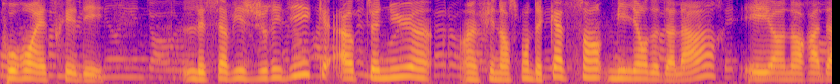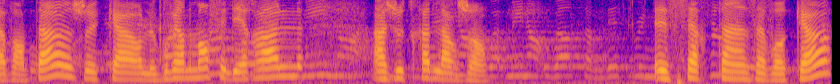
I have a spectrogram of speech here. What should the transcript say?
pourront être aidées. Le service juridique a obtenu un, un financement de 400 millions de dollars et en aura davantage car le gouvernement fédéral ajoutera de l'argent. Certains avocats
